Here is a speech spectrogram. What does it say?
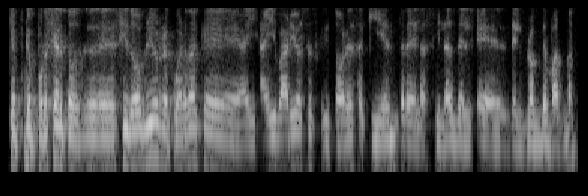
que- que, por cierto, eh, CW recuerda que hay, hay varios escritores aquí entre las filas del, eh, del blog de Batman.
